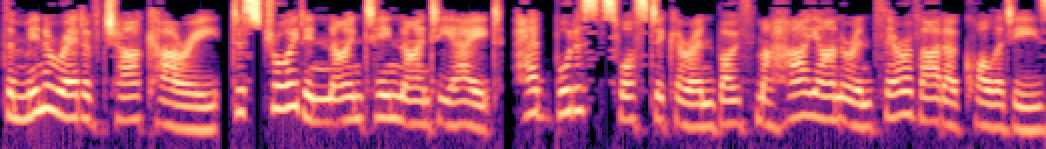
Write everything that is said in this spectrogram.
The minaret of Chakari, destroyed in 1998, had Buddhist swastika and both Mahayana and Theravada qualities.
